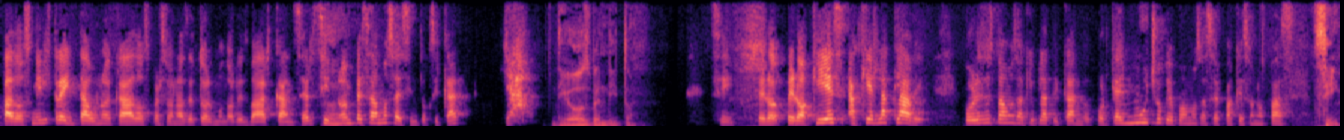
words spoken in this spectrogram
para 2030, uno de cada dos personas de todo el mundo les va a dar cáncer. Si no empezamos a desintoxicar, ya. Dios bendito. Sí, pero, pero aquí, es, aquí es la clave. Por eso estamos aquí platicando, porque hay mucho que podemos hacer para que eso no pase. Sí,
